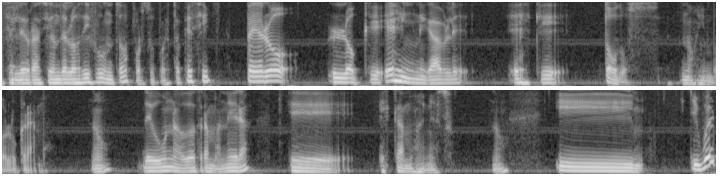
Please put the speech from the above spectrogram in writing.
celebración de los difuntos, por supuesto que sí, pero lo que es innegable es que todos nos involucramos, ¿no? De una u otra manera eh, estamos en eso, ¿no? Y y bueno,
